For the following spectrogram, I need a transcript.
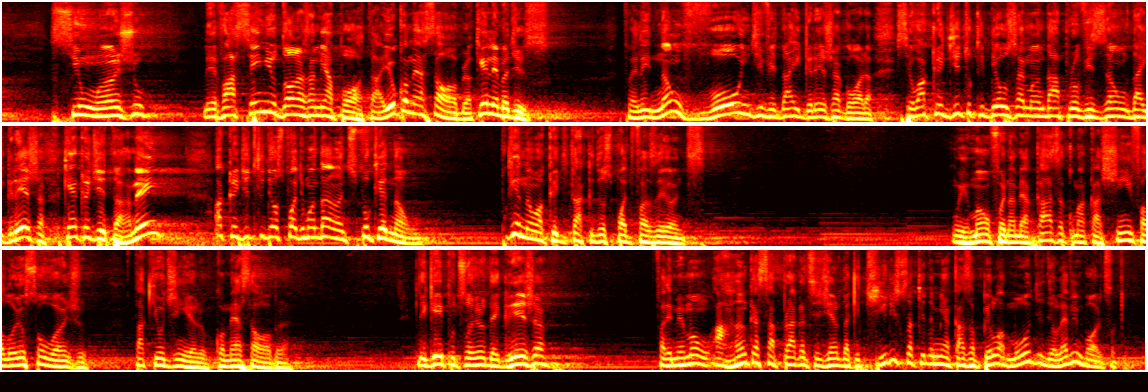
se um anjo levar 100 mil dólares na minha porta. Aí eu começo a obra. Quem lembra disso? Falei, não vou endividar a igreja agora. Se eu acredito que Deus vai mandar a provisão da igreja, quem acredita? Amém? Acredito que Deus pode mandar antes. Por que não? Por que não acreditar que Deus pode fazer antes? Um irmão foi na minha casa com uma caixinha e falou: Eu sou o anjo, está aqui o dinheiro, começa a obra. Liguei para o tesoureiro da igreja, falei: Meu irmão, arranca essa praga desse dinheiro daqui, tira isso aqui da minha casa, pelo amor de Deus, leva embora isso aqui.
